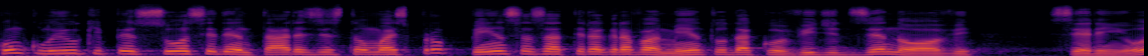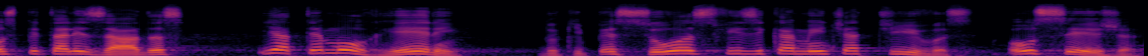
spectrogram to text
concluiu que pessoas sedentárias estão mais propensas a ter agravamento da Covid-19, serem hospitalizadas e até morrerem do que pessoas fisicamente ativas. Ou seja,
